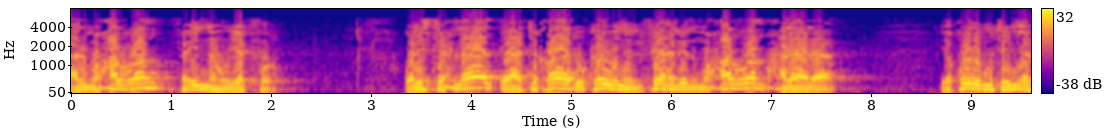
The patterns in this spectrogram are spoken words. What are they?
المحرم فإنه يكفر. والاستحلال اعتقاد كون الفعل المحرم حلالا. يقول ابن تيمية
